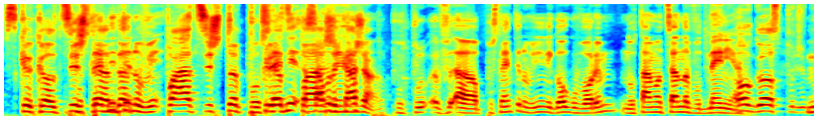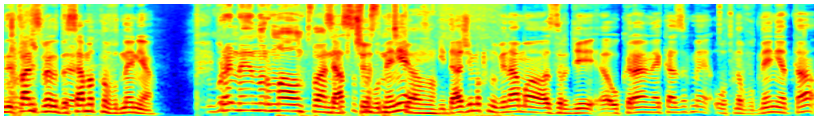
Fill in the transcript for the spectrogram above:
скакалци ще дадат, новини... паци ще Последни, само да кажа, по, по, а, последните новини не го говорим, но там имат сега наводнения. О, господи, не, това не сме го да сега имат наводнения. Добре, не е нормално това, Сега с казвам. и даже имах новина, ама заради а, Украина не казахме, от наводненията,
